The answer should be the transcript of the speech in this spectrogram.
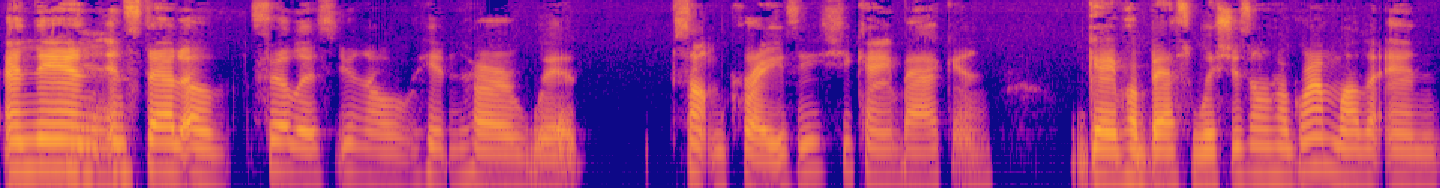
And then yeah. instead of Phyllis, you know, hitting her with something crazy, she came back and gave her best wishes on her grandmother, and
